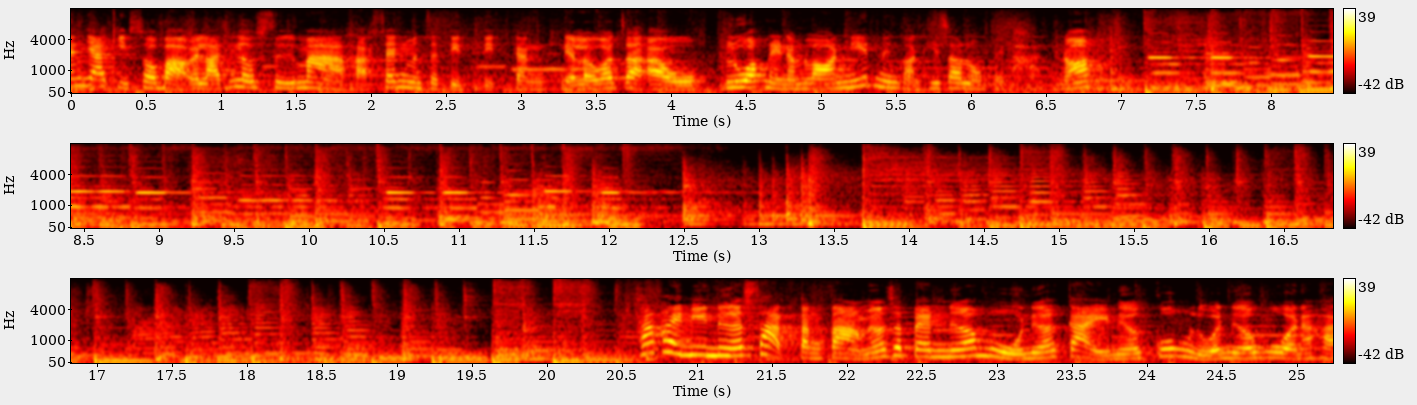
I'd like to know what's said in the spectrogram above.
ส้นยากิโซบะเวลาที่เราซื้อมาค่ะ เส้นมันจะติดติดกัน เดี๋ยวเราก็จะเอาลวกในน้ำร้อนนิดนึงก่อนที่จะลงไปผัดเนาะถ้าใครมีเนื้อสัตว์ต่างๆ ไม่ว่าจะเป็นเนื้อหมูเนื้อไก่เนื้อกุ้งหรือว่าเนื้อวัวนะคะ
